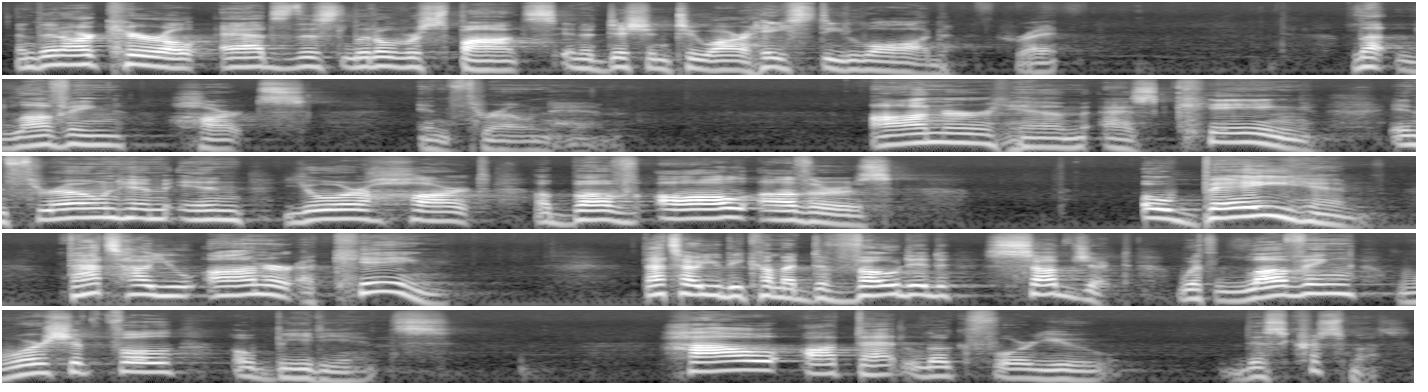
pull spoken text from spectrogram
And then our carol adds this little response in addition to our hasty laud, right? Let loving hearts enthrone him. Honor him as king. Enthrone him in your heart above all others. Obey him. That's how you honor a king. That's how you become a devoted subject with loving, worshipful obedience. How ought that look for you this Christmas?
